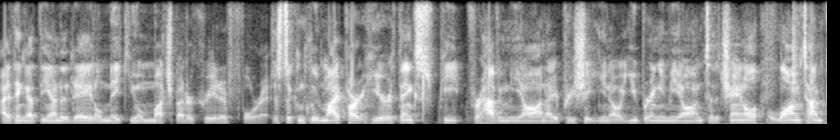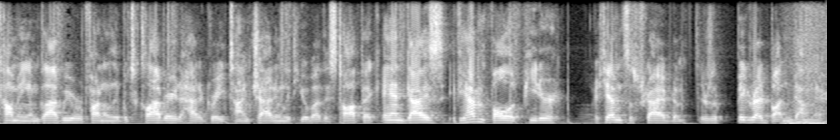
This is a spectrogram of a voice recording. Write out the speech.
I think at the end of the day, it'll make you a much better creative for it. Just to conclude my part here, thanks Pete for having me on. I appreciate, you know, you bringing me on to the channel. A long time coming. I'm glad we were finally able to collaborate. I had a great time chatting with you about this topic. And guys, if you haven't followed Peter, if you haven't subscribed him, there's a big red button down there.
